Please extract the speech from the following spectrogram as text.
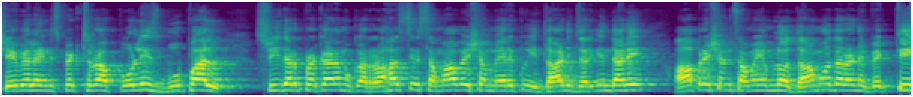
Chevella inspector of police Bhupal Sridhar ప్రకారం ఒక రహస్య సమావేశం మేరకు ఈ దాడి జరిగిందని ఆపరేషన్ సమయంలో దామోదర్ అనే వ్యక్తి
